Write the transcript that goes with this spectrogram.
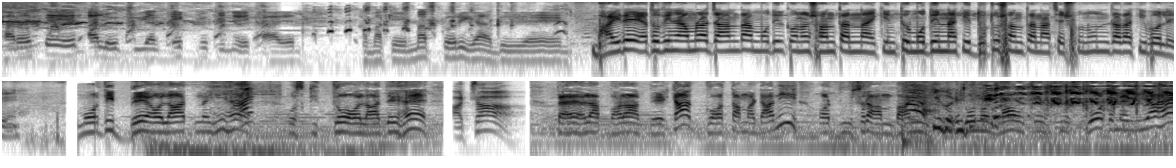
ভারতের আলু পিঁয়াজ একটু কিনে খায়েন আমাকে মাফ করিয়া দিয়েন ভাইরে এতদিন আমরা জানতাম মোদির কোনো সন্তান নাই কিন্তু মোদির নাকি দুটো সন্তান আছে শুনুন দাদা কি বলে मोदी बे औलाद नहीं है उसकी दो औलादे हैं अच्छा पहला बड़ा बेटा गौतम अडानी और दूसरा अंबानी। दोनों माओ से उसने गोद में लिया है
